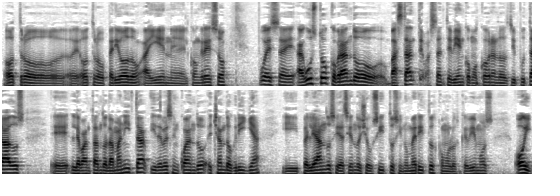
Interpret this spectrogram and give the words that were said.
otro, otro periodo ahí en el Congreso. Pues a gusto, cobrando bastante, bastante bien como cobran los diputados, levantando la manita y de vez en cuando echando grilla y peleándose y haciendo showcitos y numeritos como los que vimos hoy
